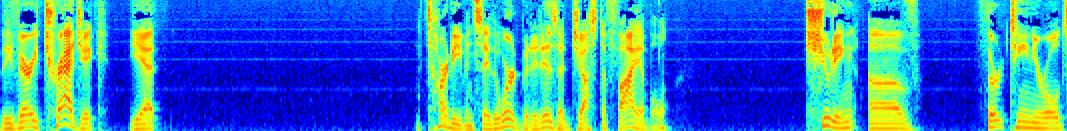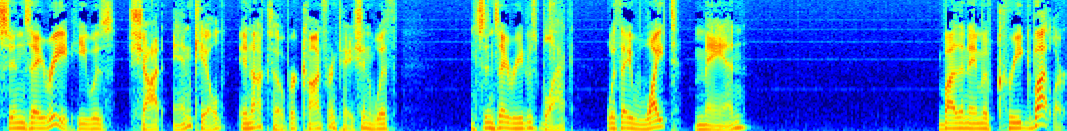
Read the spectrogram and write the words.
The very tragic, yet it's hard to even say the word, but it is a justifiable shooting of 13 year old Sinzae Reed. He was shot and killed in October, confrontation with, Sinzae Reed was black, with a white man by the name of Krieg Butler.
